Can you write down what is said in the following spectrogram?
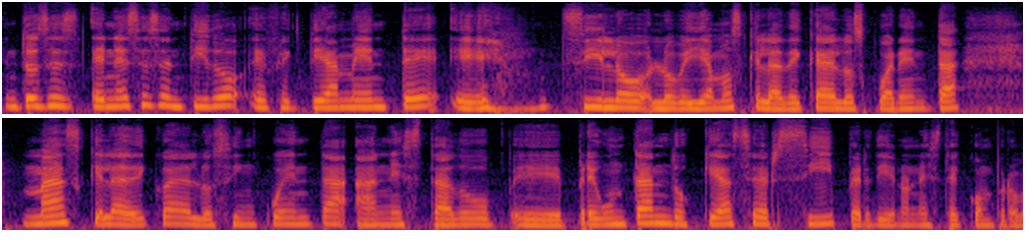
Entonces, en ese sentido, efectivamente, eh, sí lo, lo, veíamos que la década de los 40, más que la década de los 50, han estado eh, preguntando qué hacer si perdieron este comprobante.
